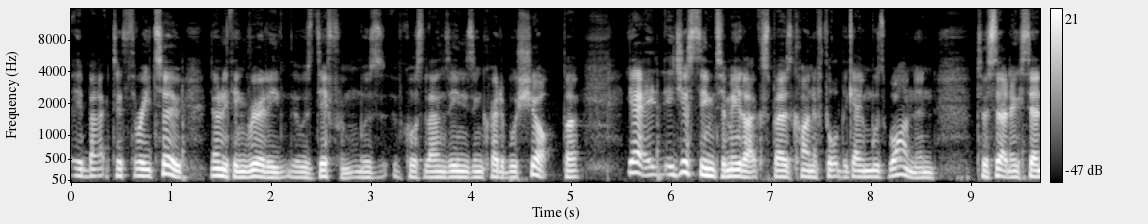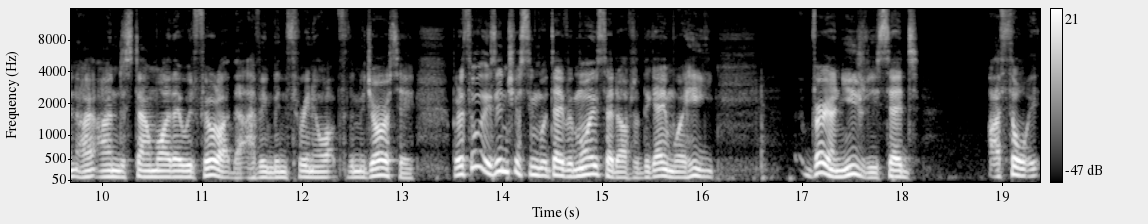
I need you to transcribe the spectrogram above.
it back to 3-2. The only thing really that was different was, of course, Lanzini's incredible shot. But yeah, it, it, just seemed to me like Spurs kind of thought the game was won. And to a certain extent, I, I understand why they would feel like that, having been 3-0 up for the majority. But I thought it was interesting what David Moyes said after the game, where he very unusually said I thought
